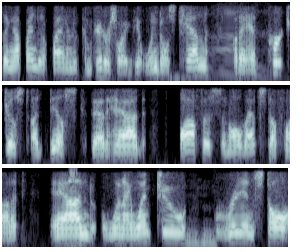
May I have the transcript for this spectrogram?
thing up. I ended up buying a new computer so I could get Windows 10, but I had ah. purchased a disk that had Office and all that stuff on it. And when I went to mm-hmm. reinstall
